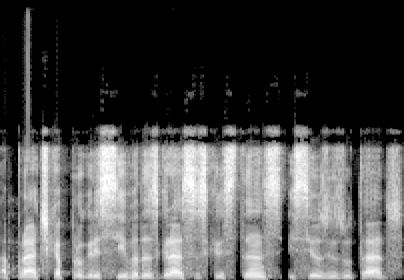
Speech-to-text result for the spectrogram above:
A prática progressiva das graças cristãs e seus resultados.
